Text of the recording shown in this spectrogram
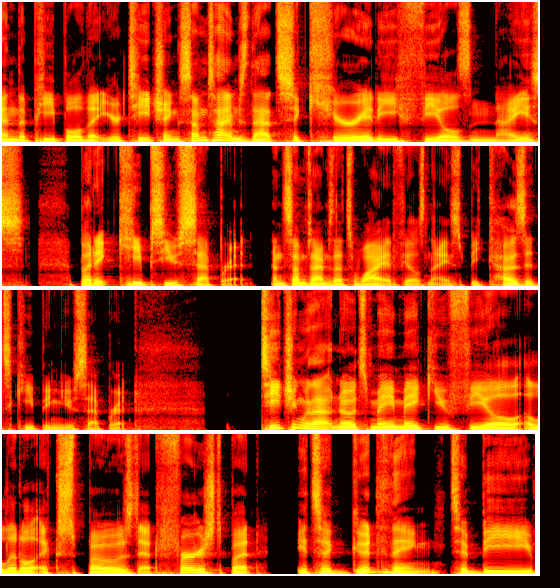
and the people that you're teaching. Sometimes that security feels nice, but it keeps you separate. And sometimes that's why it feels nice because it's keeping you separate. Teaching without notes may make you feel a little exposed at first, but it's a good thing to be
